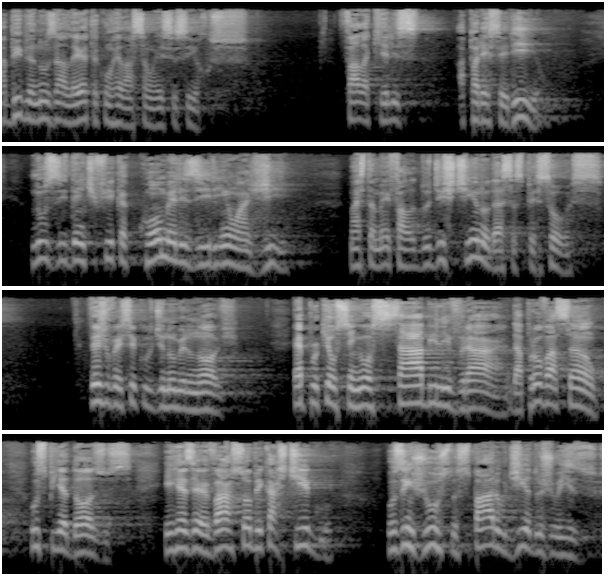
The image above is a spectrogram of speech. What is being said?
A Bíblia nos alerta com relação a esses erros. Fala que eles apareceriam, nos identifica como eles iriam agir, mas também fala do destino dessas pessoas. Veja o versículo de número 9. É porque o Senhor sabe livrar da provação os piedosos e reservar sob castigo os injustos para o dia do juízo.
